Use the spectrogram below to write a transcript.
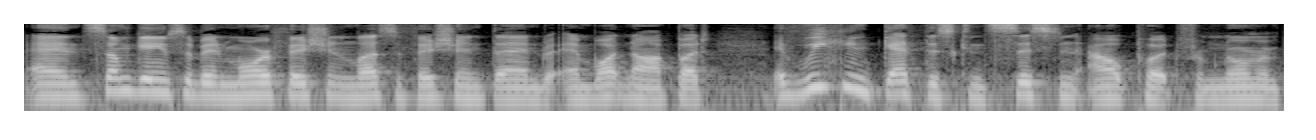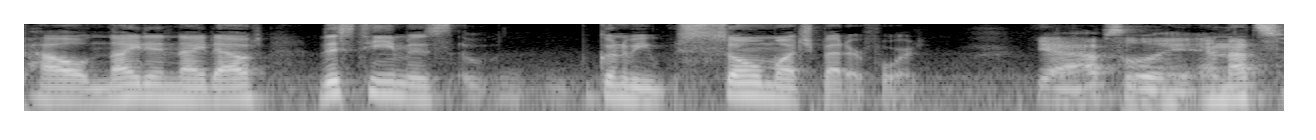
and some games have been more efficient, less efficient, than and whatnot. But if we can get this consistent output from Norman Powell night in, night out, this team is going to be so much better for it. Yeah, absolutely. And that's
